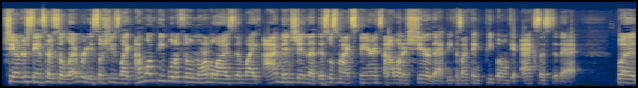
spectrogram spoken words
She understands her celebrity so she's like I want people to feel normalized and like I mentioned that this was my experience and I want to share that because I think people don't get access to that. But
